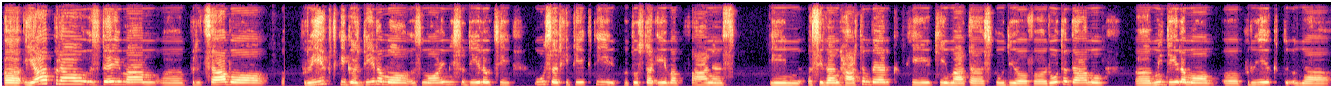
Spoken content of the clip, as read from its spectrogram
Uh, ja, prav zdaj imam uh, pred sabo projekt, ki ga delamo z mojimi sodelavci, uz arhitekti, to sta Eva Panes in Sivan Hartenberg, ki, ki imata studio v Rotterdamu. Uh, mi delamo projekt na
